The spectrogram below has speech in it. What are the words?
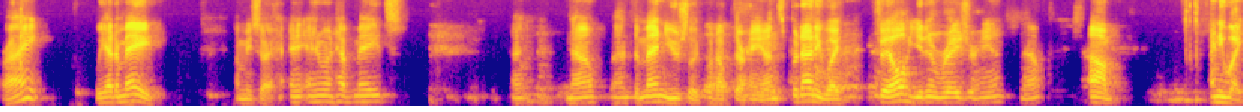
Right? We had a maid. I mean, sorry, any- anyone have maids? Uh, No, Uh, the men usually put up their hands, but anyway, Phil, you didn't raise your hand? No? Um, anyway,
